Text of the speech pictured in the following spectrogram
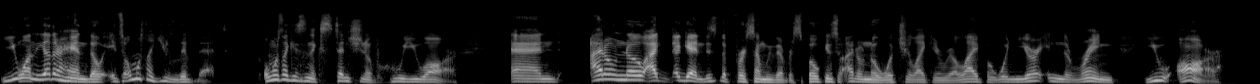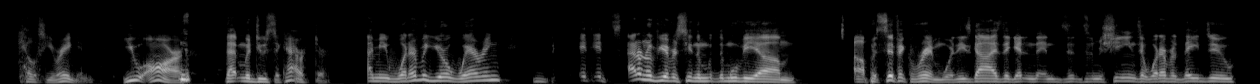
You, on the other hand, though, it's almost like you live that, almost like it's an extension of who you are. And I don't know. I again, this is the first time we've ever spoken, so I don't know what you're like in real life. But when you're in the ring, you are Kelsey Raegan. You are that Medusa character. I mean, whatever you're wearing, it, it's. I don't know if you ever seen the, the movie um uh, Pacific Rim, where these guys they get into, the machines or whatever they do,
